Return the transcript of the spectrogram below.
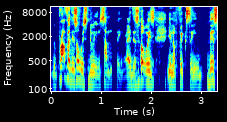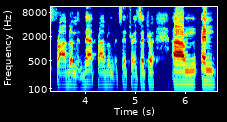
The Prophet is always doing something, right? He's always, you know, fixing this problem and that problem, etc., etc. Um, and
